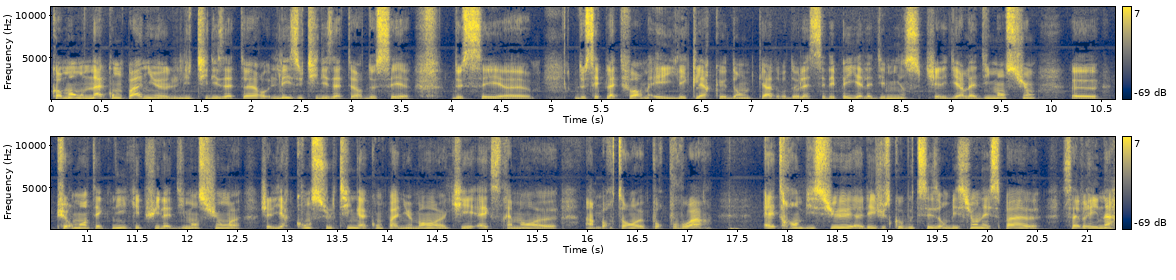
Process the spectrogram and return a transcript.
comment on accompagne l'utilisateur, les utilisateurs de ces, de ces, de ces plateformes? Et il est clair que dans le cadre de la CDP, il y a la dimension, j'allais dire, la dimension purement technique et puis la dimension, j'allais dire, consulting, accompagnement qui est extrêmement important pour pouvoir être ambitieux et aller jusqu'au bout de ses ambitions, n'est-ce pas, euh, Sabrina?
